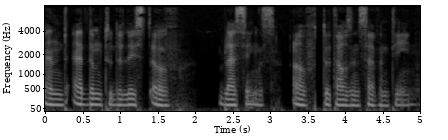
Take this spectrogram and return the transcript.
and add them to the list of blessings of 2017.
